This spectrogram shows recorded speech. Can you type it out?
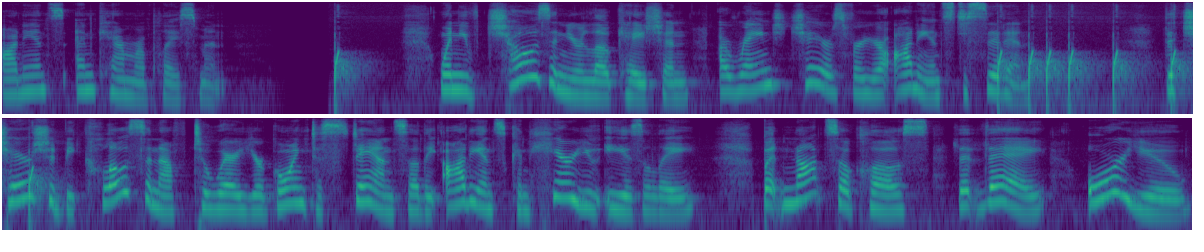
audience and camera placement. When you've chosen your location, arrange chairs for your audience to sit in. The chair should be close enough to where you're going to stand so the audience can hear you easily, but not so close that they or you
